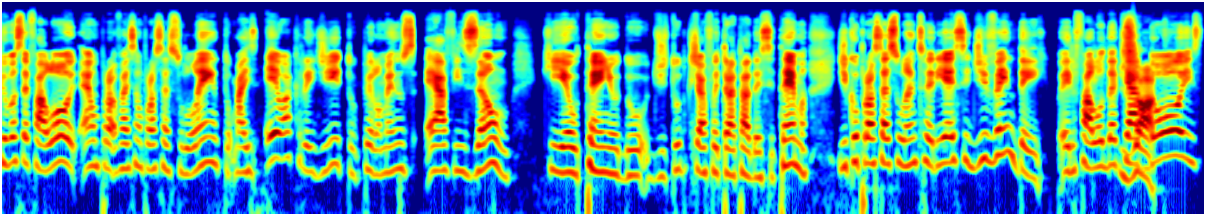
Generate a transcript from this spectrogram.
que você falou é um, pro- vai ser um processo lento, mas eu acredito, pelo menos é a visão que eu tenho do, de tudo que já foi tratado desse tema, de que o processo lento seria esse de vender. Ele falou daqui a Exato. dois,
